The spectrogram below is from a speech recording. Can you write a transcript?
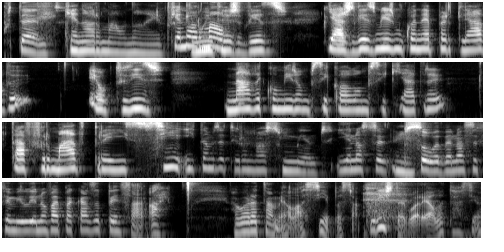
Portanto, que é normal, não é? Porque que é normal. Muitas vezes, e às vezes mesmo quando é partilhado, é o que tu dizes, nada como ir a um psicólogo ou um psiquiatra que está formado para isso. Sim, e estamos a ter o nosso momento. E a nossa é. pessoa da nossa família não vai para casa pensar, ai, agora está-me ela assim a passar por isto, agora ela está assim,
